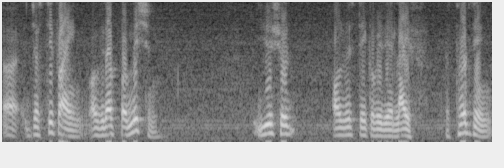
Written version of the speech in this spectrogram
uh, justifying or without permission, you should always take away their life. The third thing,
